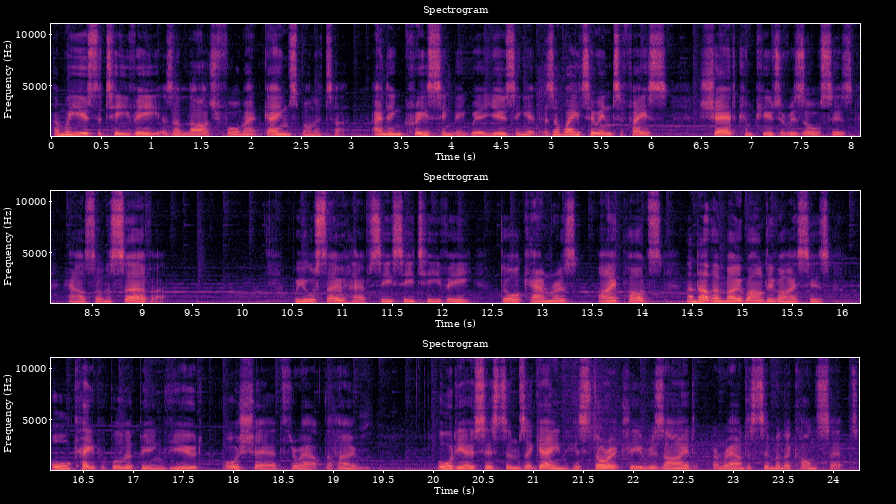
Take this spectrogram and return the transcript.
And we use the TV as a large format games monitor. And increasingly, we're using it as a way to interface shared computer resources housed on a server. We also have CCTV, door cameras, iPods, and other mobile devices, all capable of being viewed or shared throughout the home. Audio systems again historically reside around a similar concept,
